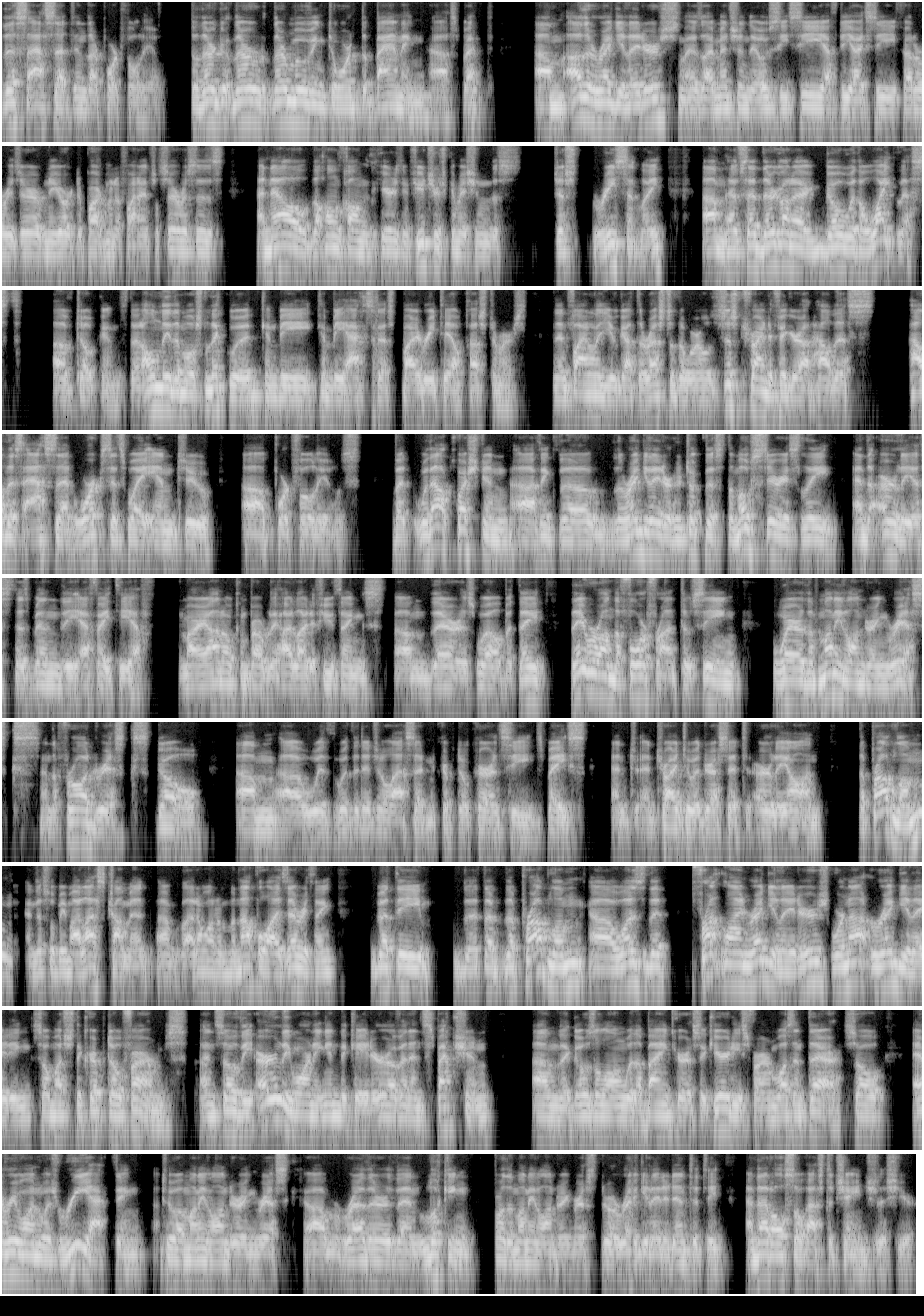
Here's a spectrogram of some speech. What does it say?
this asset in their portfolio. So they're they're they're moving toward the banning aspect. Um, other regulators, as I mentioned, the OCC, FDIC, Federal Reserve, New York Department of Financial Services, and now the Hong Kong Securities and Futures Commission, this just recently, um, have said they're going to go with a whitelist of tokens that only the most liquid can be can be accessed by retail customers. And then finally, you've got the rest of the world just trying to figure out how this how this asset works its way into uh, portfolios. But without question, uh, I think the the regulator who took this the most seriously and the earliest has been the FATF. Mariano can probably highlight a few things um, there as well. But they they were on the forefront of seeing where the money laundering risks and the fraud risks go um, uh, with with the digital asset and cryptocurrency space, and and tried to address it early on. The problem, and this will be my last comment. Um, I don't want to monopolize everything, but the the the, the problem uh, was that frontline regulators were not regulating so much the crypto firms, and so the early warning indicator of an inspection um, that goes along with a bank or a securities firm wasn't there. So everyone was reacting to a money laundering risk um, rather than looking for the money laundering risk through a regulated entity. And that also has to change this year.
